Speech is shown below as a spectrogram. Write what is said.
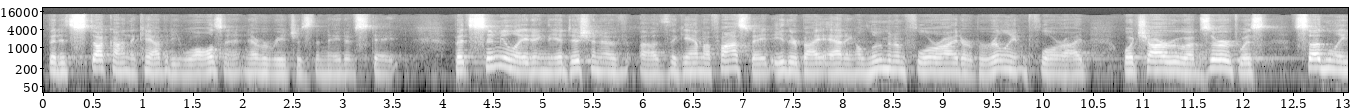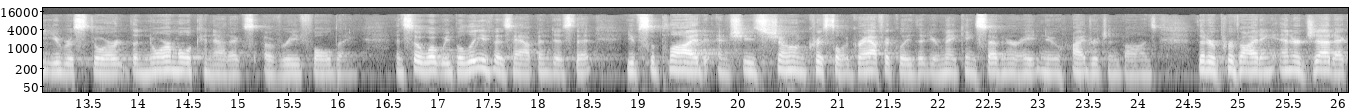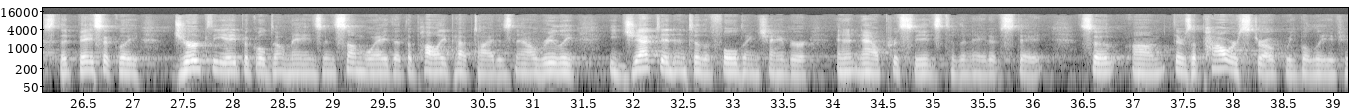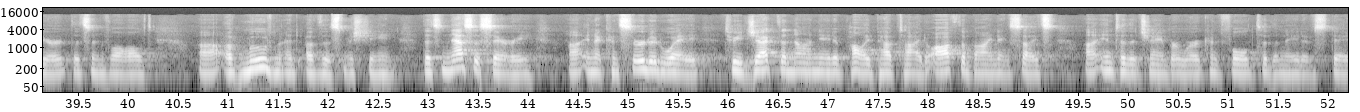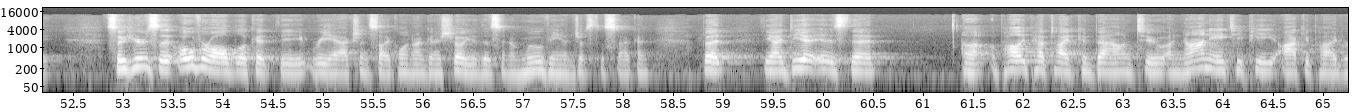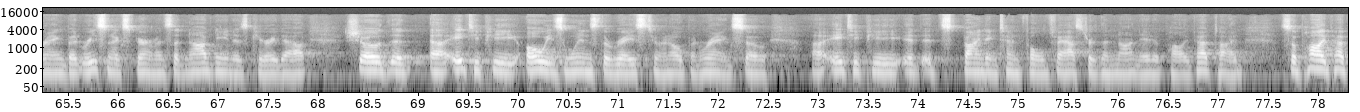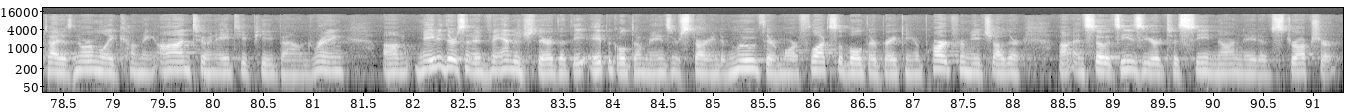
But it's stuck on the cavity walls and it never reaches the native state. But simulating the addition of uh, the gamma phosphate, either by adding aluminum fluoride or beryllium fluoride, what Charu observed was suddenly you restore the normal kinetics of refolding. And so what we believe has happened is that you've supplied, and she's shown crystallographically that you're making seven or eight new hydrogen bonds that are providing energetics that basically jerk the apical domains in some way that the polypeptide is now really ejected into the folding chamber and it now proceeds to the native state. So um, there's a power stroke, we believe, here that's involved uh, of movement of this machine that's necessary uh, in a concerted way to eject the non-native polypeptide off the binding sites uh, into the chamber where it can fold to the native state. So here's the overall look at the reaction cycle, and I'm going to show you this in a movie in just a second. But the idea is that uh, a polypeptide can bound to a non-ATP occupied ring, but recent experiments that Navneet has carried out show that uh, ATP always wins the race to an open ring. So uh, ATP, it, it's binding tenfold faster than non-native polypeptide. So polypeptide is normally coming on to an ATP-bound ring. Um, maybe there's an advantage there that the apical domains are starting to move. They're more flexible. They're breaking apart from each other. Uh, and so it's easier to see non-native structure.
